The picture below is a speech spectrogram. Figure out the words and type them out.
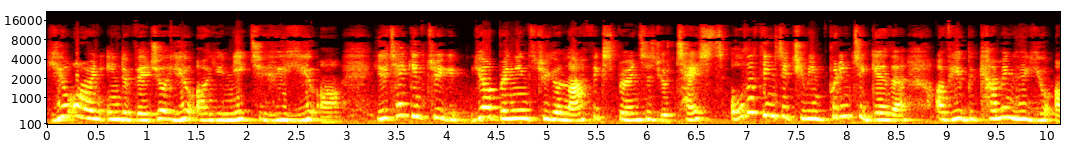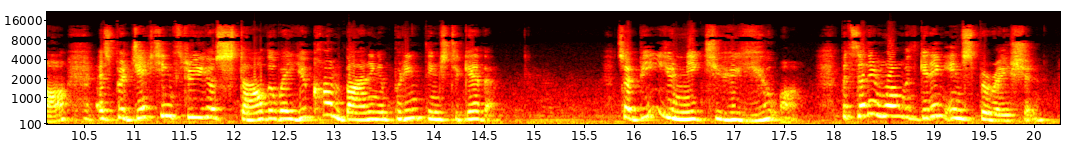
You are an individual. You are unique to who you are. You're taking through, you're bringing through your life experiences, your tastes, all the things that you've been putting together of you becoming who you are as projecting through your style, the way you're combining and putting things together. So be unique to who you are. But there's nothing wrong with getting inspiration,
